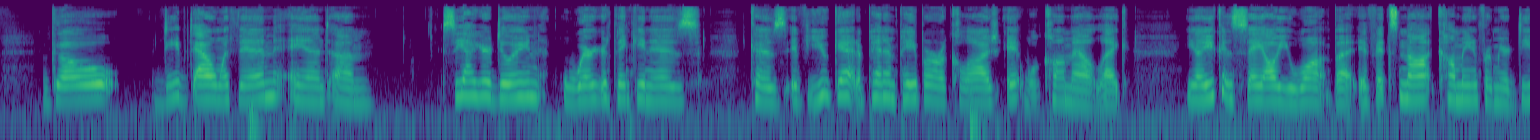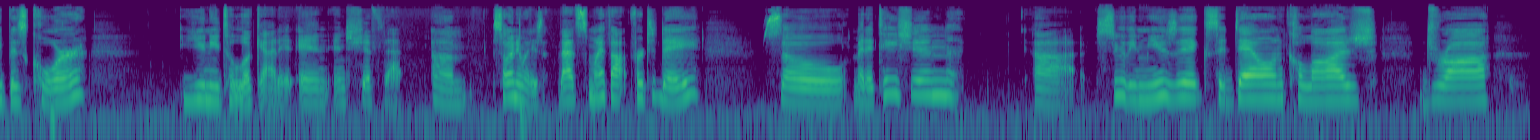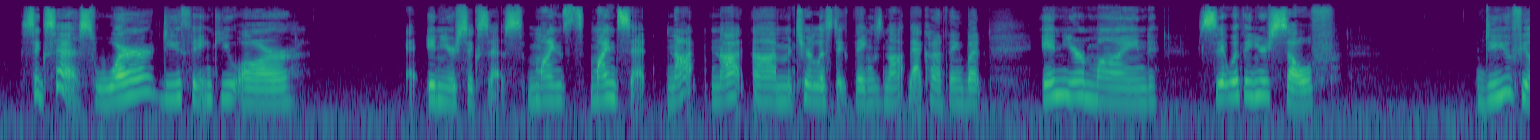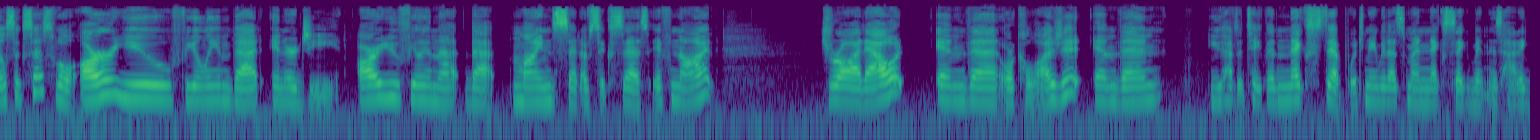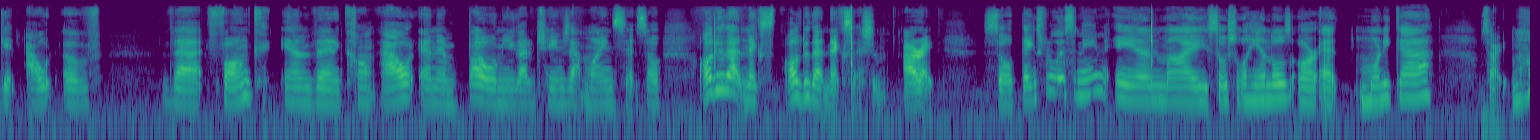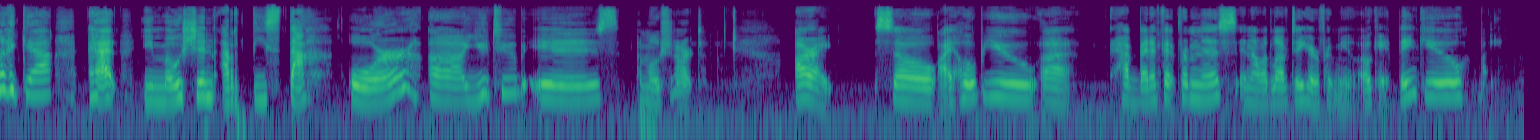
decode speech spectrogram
go deep down within and um, see how you're doing, where your thinking is, because if you get a pen and paper or a collage, it will come out like you know, you can say all you want, but if it's not coming from your deepest core, you need to look at it and, and shift that. Um, so, anyways, that's my thought for today. So, meditation, uh, soothing music, sit down, collage, draw, success. Where do you think you are in your success? Minds, mindset, not not uh, materialistic things, not that kind of thing, but in your mind, sit within yourself. Do you feel successful? Are you feeling that energy? Are you feeling that that mindset of success? If not, draw it out and then or collage it and then you have to take the next step, which maybe that's my next segment is how to get out of that funk and then come out and then boom, you got to change that mindset. So, I'll do that next I'll do that next session. All right. So thanks for listening. And my social handles are at Monica, sorry, Monica at Emotion Artista, or uh, YouTube is Emotion Art. All right. So I hope you uh, have benefit from this, and I would love to hear from you. Okay. Thank you. Bye.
